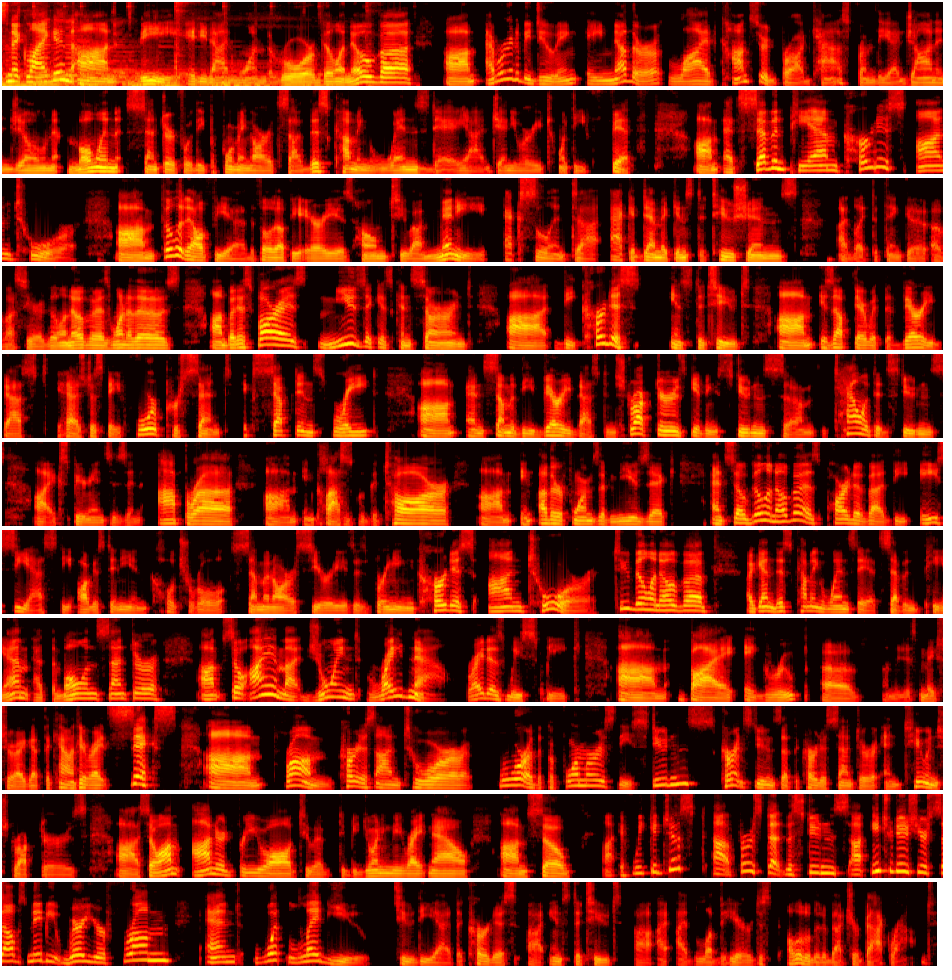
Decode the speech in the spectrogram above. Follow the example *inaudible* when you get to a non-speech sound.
Is Nick Langan on V89.1 The Roar Villanova. Um, and we're going to be doing another live concert broadcast from the uh, John and Joan Mullen Center for the Performing Arts uh, this coming Wednesday, uh, January 25th. Um, at 7 p.m., Curtis on tour. Um, Philadelphia, the Philadelphia area is home to uh, many excellent uh, academic institutions. I'd like to think of, of, us here at Villanova as one of those. Um, but as far as music is concerned, uh, the Curtis Institute um, is up there with the very best. It has just a 4% acceptance rate um, and some of the very best instructors, giving students, um, talented students, uh, experiences in opera, um, in classical guitar, um, in other forms of music. And so Villanova, as part of uh, the ACS, the Augustinian Cultural Seminar Series, is bringing Curtis on tour to Villanova again this coming Wednesday at 7 p.m. at the Mullen Center. Um, so I am uh, joined right now, right as we speak, um, by a group of, let me just make sure I got the count here right, six um, from Curtis on Tour four of the performers, the students, current students at the Curtis Center, and two instructors. Uh, so I'm honored for you all to have to be joining me right now. Um, so uh, if we could just uh, first, uh, the students uh, introduce yourselves, maybe where you're from and what led you to the uh, the Curtis uh, Institute. I, would love to hear just a little bit about your background.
